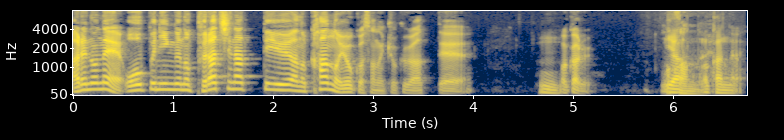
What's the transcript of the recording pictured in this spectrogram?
あれのね、オープニングのプラチナっていうあの、菅野陽子さんの曲があって、うん。わかる？いや、わかんない。わかんない。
